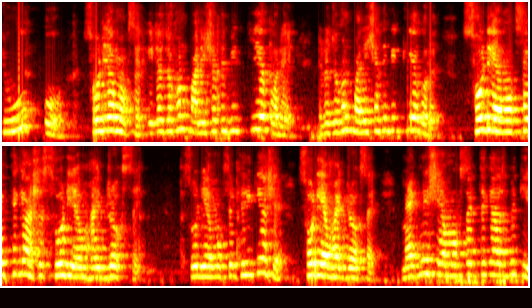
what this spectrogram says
two O sodium oxide এটা যখন পানির সাথে বিক্রিয়া করে, এটা যখন পানির সাথে বিক্রিয়া করে সোডিয়াম অক্সাইড থেকে আসে সোডিয়াম হাইড্রোক্সাইড সোডিয়াম অক্সাইড থেকে কি আসে? সোডিয়াম হাইড্রোক্সাইড ম্যাগনেসিয়াম অক্সাইড থেকে আসবে কি?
